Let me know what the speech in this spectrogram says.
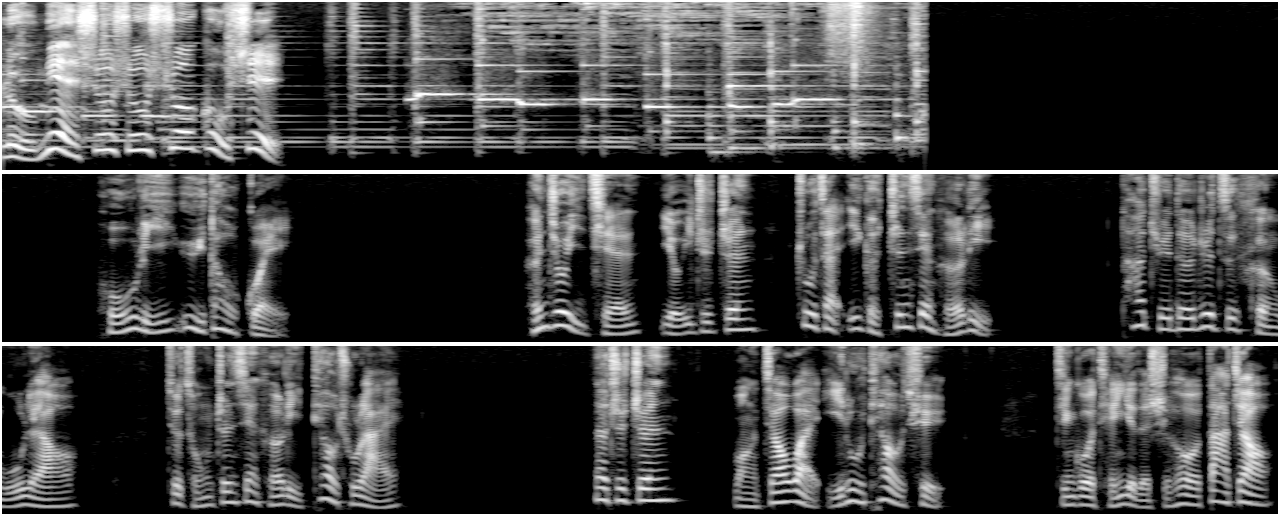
卤面叔叔说故事：狐狸遇到鬼。很久以前，有一只针住在一个针线盒里，他觉得日子很无聊，就从针线盒里跳出来。那只针往郊外一路跳去，经过田野的时候，大叫。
